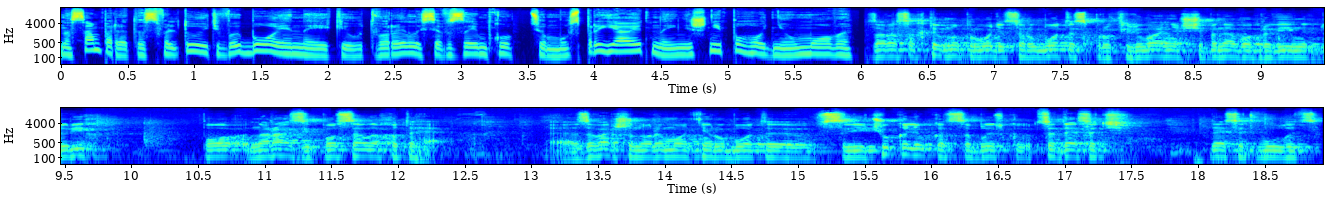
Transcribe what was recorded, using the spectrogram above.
Насамперед асфальтують вибоїни, які утворилися взимку. Цьому сприяють нинішні погодні умови. Зараз активно проводяться роботи з профілювання щебенево-гравійних доріг по, наразі по селах ОТГ. Е, Завершено ремонтні роботи в селі Чукалівка, це близько це 10, 10 вулиць.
